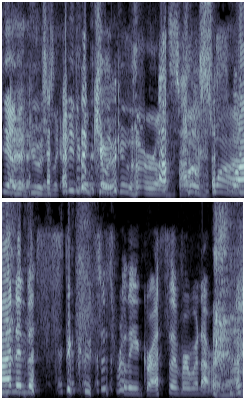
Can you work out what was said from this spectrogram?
yeah the goose. is like, I need to go The kill a goose. goose or uh, kill a swan. Swan and the, the goose was really aggressive or whatever. Yeah.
